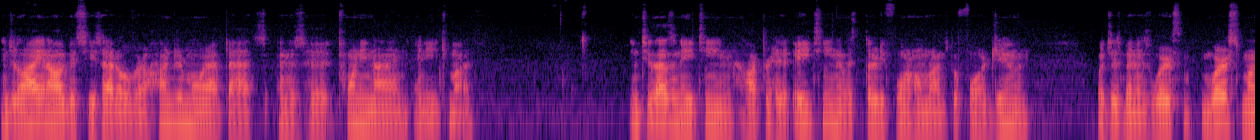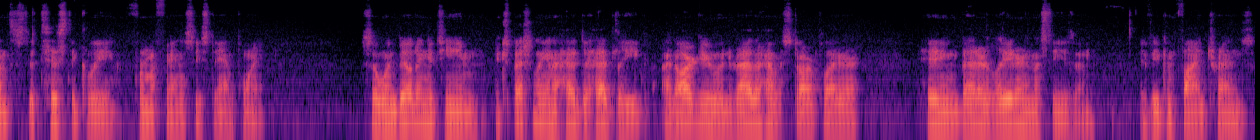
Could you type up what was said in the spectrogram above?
In July and August, he's had over 100 more at bats and has hit 29 in each month. In 2018, Harper hit 18 of his 34 home runs before June, which has been his worst, worst month statistically from a fantasy standpoint. So, when building a team, especially in a head to head league, I'd argue would rather have a star player hitting better later in the season if you can find trends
